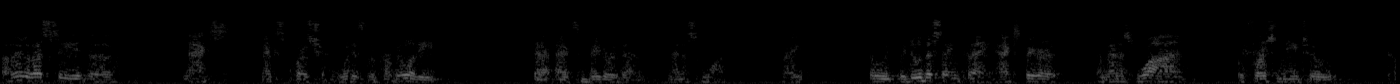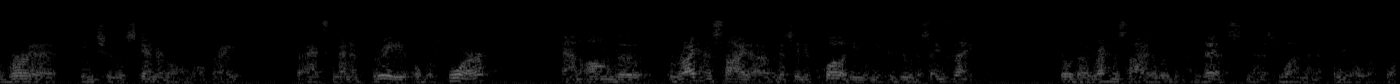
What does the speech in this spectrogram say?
Now maybe let's see the next next question. What is the probability that x bigger than minus 1, right? So we, we do the same thing. x bigger than minus 1, we first need to convert it into standard normal, right? So x minus 3 over 4. And on the right-hand side of this inequality, we need to do the same thing. So the right-hand side will become this, minus 1 minus 3 over 4.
